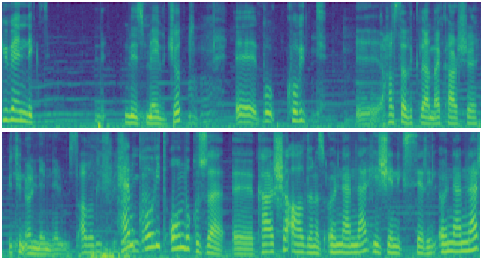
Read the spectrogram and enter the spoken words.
Güvenlikimiz mevcut. E, bu Covid e, hastalıklarına karşı bütün önlemlerimiz alınmış bir Hem durumda. Covid-19'a e, karşı aldığınız önlemler, hijyenik steril önlemler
